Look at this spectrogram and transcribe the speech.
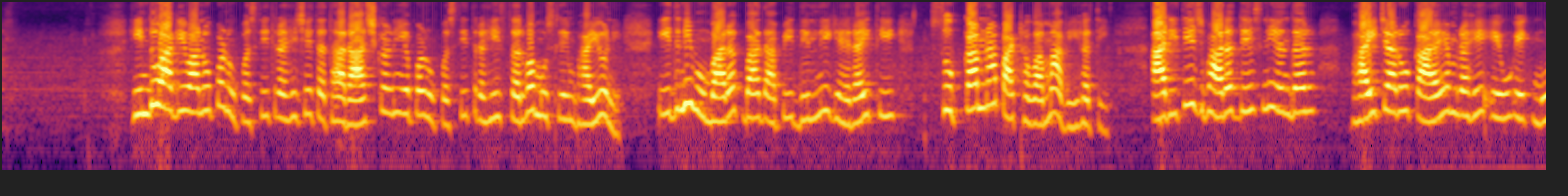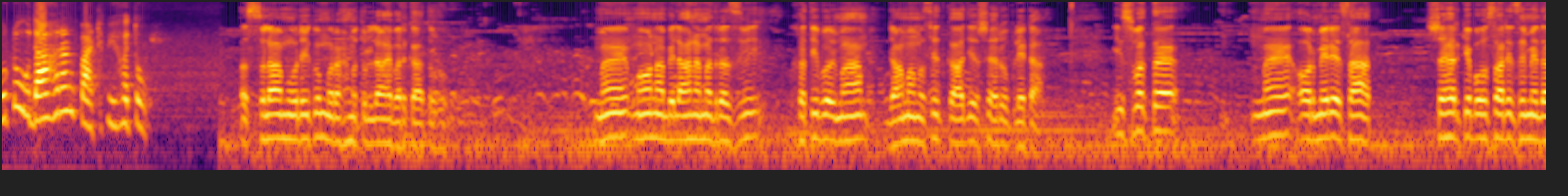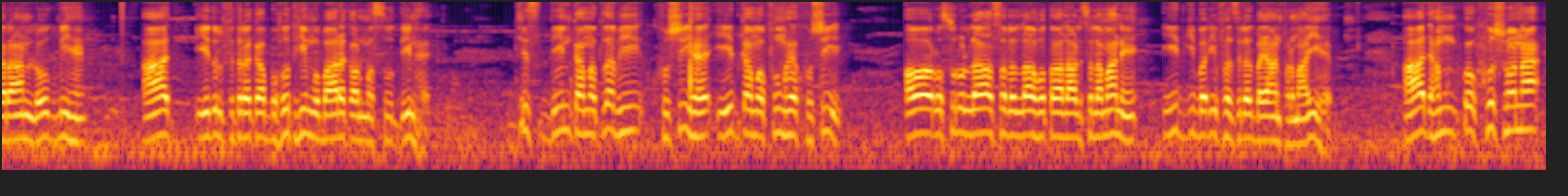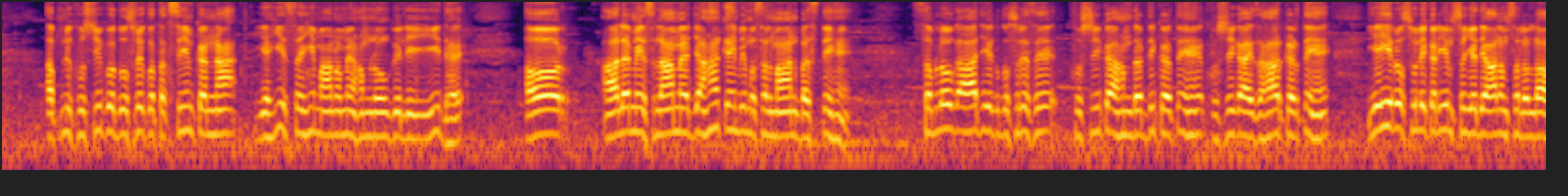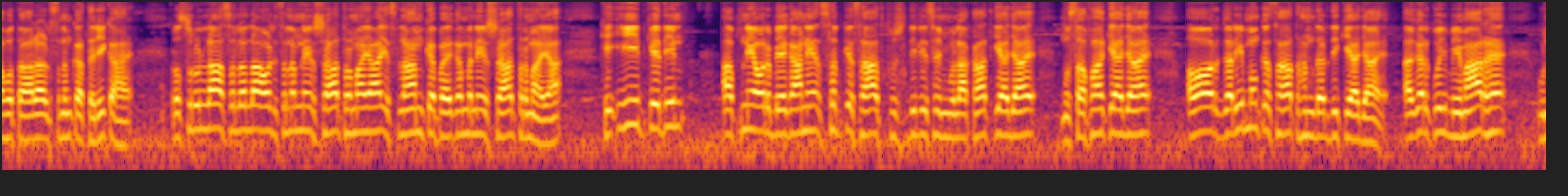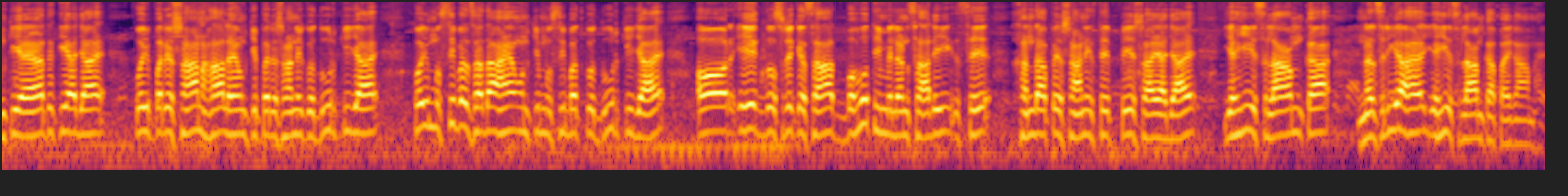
હિન્દુ આગેવાનો પણ ઉપસ્થિત રહે છે તથા રાજકારણીએ પણ ઉપસ્થિત રહી સર્વ મુસ્લિમ ભાઈઓને ઈદની મુબારકબાદ આપી દિલની ગહેરાઈથી શુભકામના પાઠવવામાં આવી હતી. આ રીતે જ ભારત દેશની અંદર ભાઈચારો કાયમ રહે એવું એક મોટું ઉદાહરણ પાઠવ્યું હતું. السلام علیکم ورحمۃ اللہ وبرکاتہ۔ میں مولانا بلال احمد رضوی، خطیب و امام، جامع مسجد کاجر شہر اپلیٹا۔ اس وقت میں اور میرے ساتھ شہر کے بہت سارے ذمہ داران لوگ بھی ہیں۔ آج عید الفطر کا بہت ہی مبارک اور مسعود دن ہے۔ جس دن کا مطلب ہی خوشی ہے، عید کا مفہوم ہے خوشی۔ اور رسول اللہ صلی اللہ تعالیٰ علیہ وسلم نے عید کی بڑی فضیلت بیان فرمائی ہے۔ آج ہم کو خوش ہونا اپنی خوشی کو دوسرے کو تقسیم کرنا، یہی صحیح معنوں میں ہم لوگوں کے لیے عید ہے۔ اور عالم اسلام میں جہاں کہیں بھی مسلمان بستے ہیں۔ سب لوگ آج ایک دوسرے سے خوشی کا ہمدردی کرتے ہیں، خوشی کا اظہار کرتے ہیں۔ یہی رسول کریم سید عالم صلی اللہ تعالیٰ علیہ وسلم کا طریقہ ہے۔ رسول اللہ صلی اللہ علیہ وسلم نے ارشاد فرمایا، اسلام کے پیغمبر نے ارشاد فرمایا کہ عید کے دن اپنے اور بیگانے سب کے ساتھ خوش دلی سے ملاقات کیا جائے، مصافحہ کیا جائے اور غریبوں کے ساتھ ہمدردی کیا جائے۔ اگر کوئی بیمار ہے، ان کی عیادت کیا جائے۔ کوئی پریشان حال ہے، ان کی پریشانی کو دور کی جائے۔ کوئی مصیبت زدہ ہیں ان کی مصیبت کو دور کی جائے۔ اور ایک دوسرے کے ساتھ بہت ہی ملنساری سے، خندہ پیشانی سے پیش آیا جائے۔ یہی اسلام کا نظریہ ہے، یہی اسلام کا پیغام ہے۔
